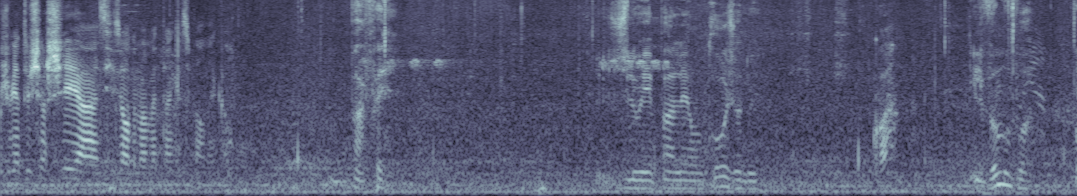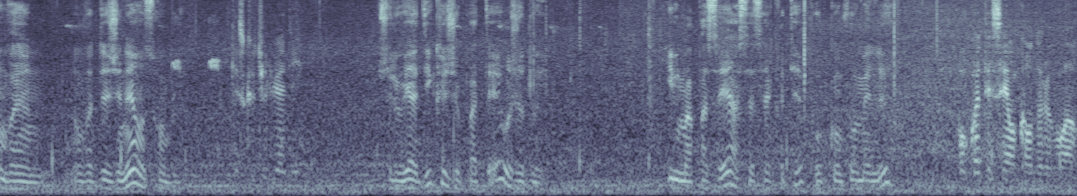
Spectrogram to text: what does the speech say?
je viens te chercher à 6h demain matin, Gaspard, d'accord Parfait. Je lui ai parlé en gros aujourd'hui. Quoi Il veut me voir. On va, on va déjeuner ensemble. Qu'est-ce que tu lui as dit Je lui ai dit que je partais aujourd'hui. Il m'a passé à sa secrétaire pour conformer le. Pourquoi t'essaies encore de le voir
